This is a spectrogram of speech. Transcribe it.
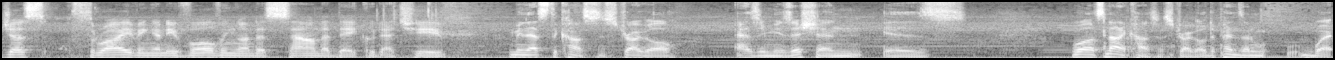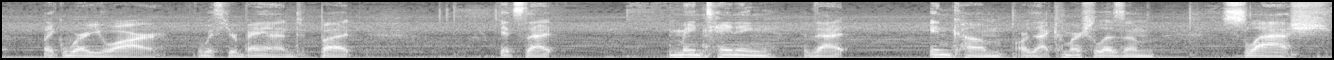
just thriving and evolving on the sound that they could achieve. I mean, that's the constant struggle as a musician is well, it's not a constant struggle. It depends on what like where you are with your band, but it's that maintaining that income or that commercialism slash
